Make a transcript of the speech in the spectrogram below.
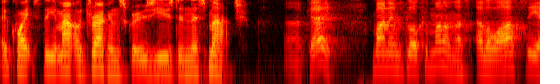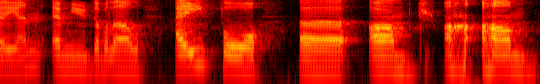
equates to the amount of dragon screws used in this match. Okay. My name's Lorcan Mullen. That's L O R C A N M U L L A for uh, arm arm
